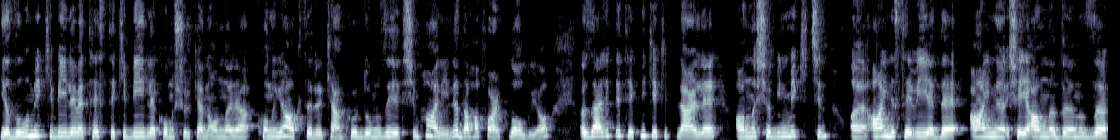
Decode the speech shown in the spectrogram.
Yazılım ekibiyle ve test ekibiyle konuşurken onlara konuyu aktarırken kurduğumuz iletişim haliyle daha farklı oluyor. Özellikle teknik ekiplerle anlaşabilmek için e, aynı seviyede aynı şeyi anladığınızı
